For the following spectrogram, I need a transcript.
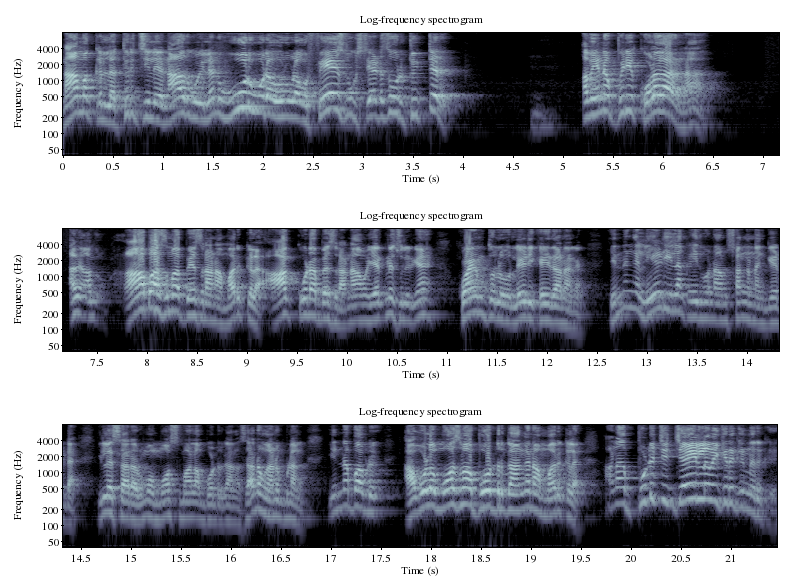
நாமக்கல்ல திருச்சியில நாகர்கோயிலன்னு ஊர் ஊரா ஊர் ஊரா ஒரு ஃபேஸ்புக் ஸ்டேட்டஸ் ஒரு ட்விட்டர் அவன் என்ன பெரிய கொலகாரனா? அவன் ஆபாசமாக ஆபாசமா பேசுறான் நான் மறுக்கல. ஆக்கூடா பேசுறான். நான் ஏற்கனவே சொல்லியிருக்கேன் கோயம்புத்தூர்ல ஒரு லேடி கைதானாங்க. என்னங்க லேடி எல்லாம் கைது பண்ண ஆரம்பிச்சாங்க நான் கேட்டேன். இல்ல சார் ரொம்ப மோசமாலாம் போட்டிருக்காங்க. சார் அவங்க அனுப்புனாங்க. என்னப்பா அப்படி? அவ்வளோ மோசமா போட்டிருக்காங்க நான் மறுக்கல. ஆனா பிடிச்சி ஜெயிலில் வைக்கிறதுக்குன்னு இருக்கு.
